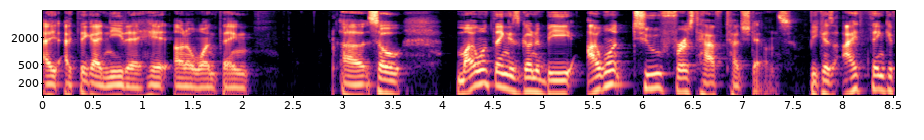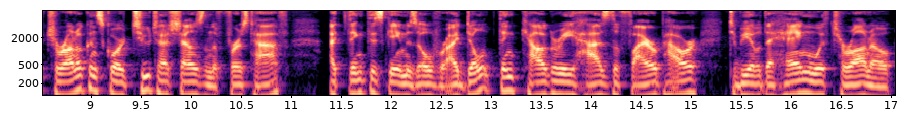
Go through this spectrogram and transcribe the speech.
I I think I need a hit on a one thing. Uh, so my one thing is going to be I want two first half touchdowns because I think if Toronto can score two touchdowns in the first half, I think this game is over. I don't think Calgary has the firepower to be able to hang with Toronto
